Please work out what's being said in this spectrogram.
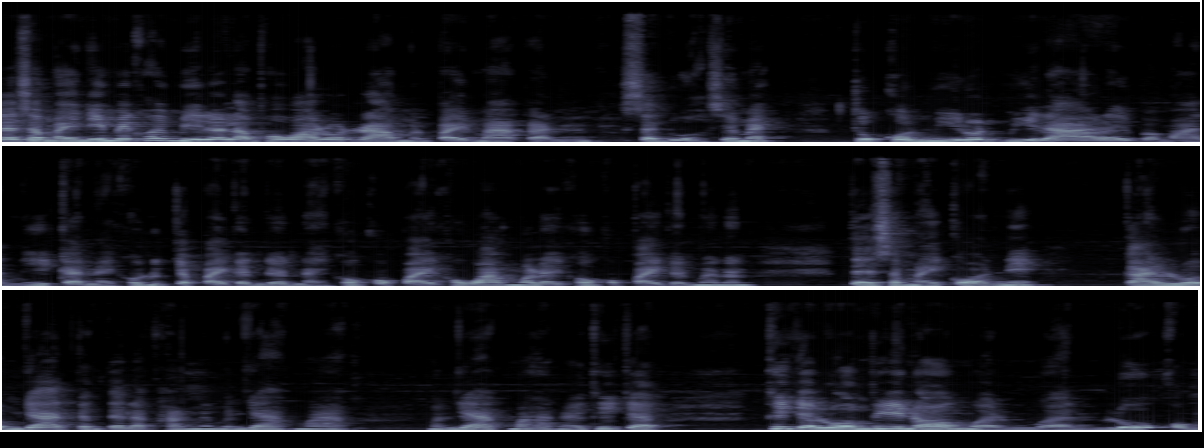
แต่สมัยนี้ไม่ค่อยมีแล้วล่ะเพราะว่ารถรามมันไปมากันสะดวกใช่ไหมทุกคนมีรถมีลาอะไรประมาณนี้กันไหนเขานึกจะไปกันเดือนไหนเขาก็ไปเขาว่างเมื่อไหร่เขาก็ไปกันเมื่อนั้น แต่สมัยก่อนนี่การรวมญาติกันแต่ละครั้งนี่มันยากมาก มันยากมากไงที่จะที่จะรวมพี่น้องเหมือนเหมือนลูกของ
